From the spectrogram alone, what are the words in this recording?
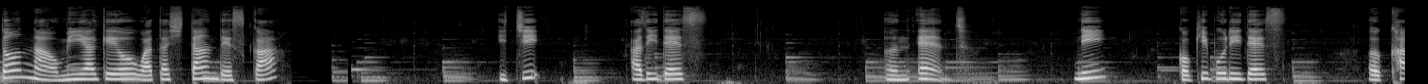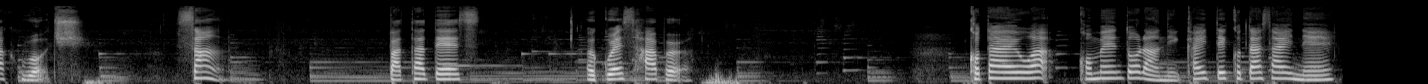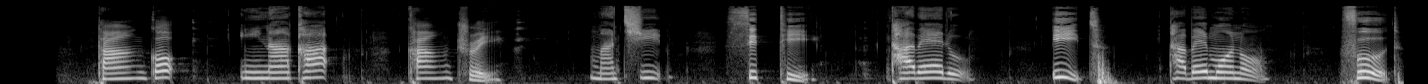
どんなお土産を渡したんですか ?1、アリです。an ant 2、ゴキブリです。a cockroach 3、バタです。a grasshopper 答えはコメント欄に書いてくださいね。単語田舎 country 町 city 食べる eat 食べ物 food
